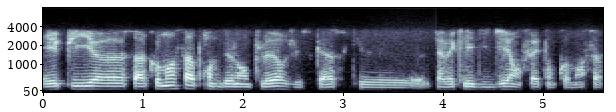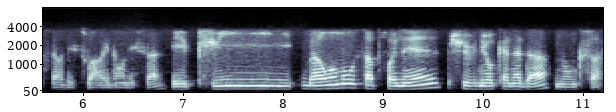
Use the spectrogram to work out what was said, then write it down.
Et puis euh, ça a commencé à prendre de l'ampleur jusqu'à ce que avec les DJ en fait on commence à faire des soirées dans les salles. Et puis bah, au moment où ça prenait, je suis venu au Canada, donc ça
